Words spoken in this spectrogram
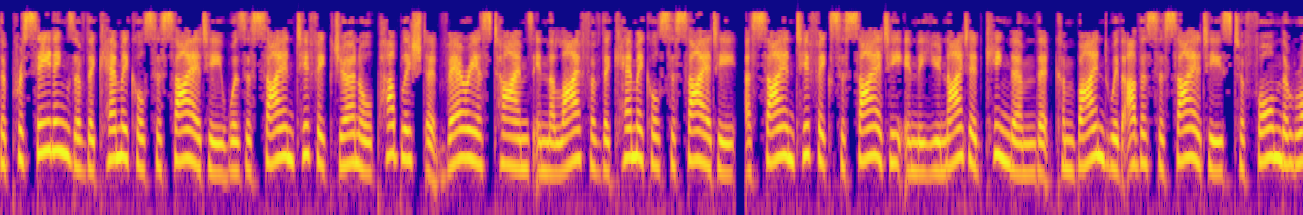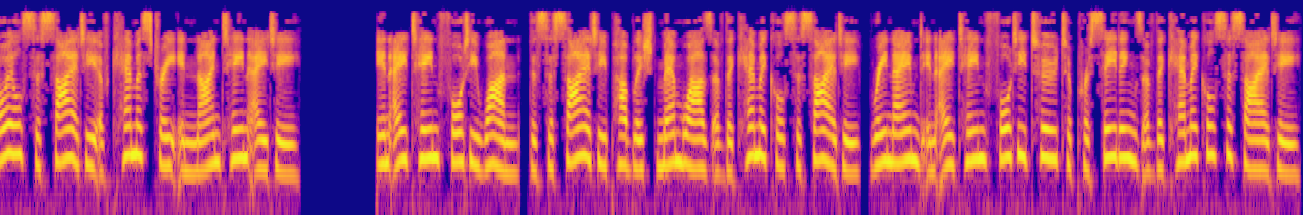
The Proceedings of the Chemical Society was a scientific journal published at various times in the life of the Chemical Society, a scientific society in the United Kingdom that combined with other societies to form the Royal Society of Chemistry in 1980. In 1841, the Society published Memoirs of the Chemical Society, renamed in 1842 to Proceedings of the Chemical Society.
